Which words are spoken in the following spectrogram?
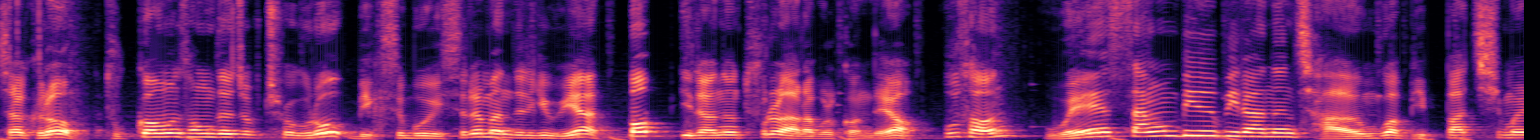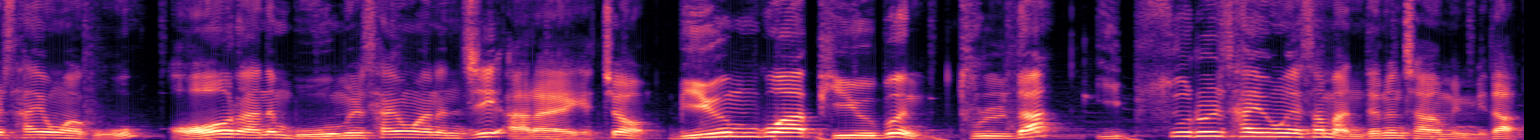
자 그럼 두꺼운 성대 접촉으로 mix voice를 만들기 위한 뻡이라는 tool을 알아볼 건데요. 우선 왜 쌍비읍이라는 자음과 밑받침을 사용하고 어라는 모음을 사용하는지 알아야겠죠? 미음과 비읍은 둘 다 입술을 사용해서 만드는 자음입니다.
